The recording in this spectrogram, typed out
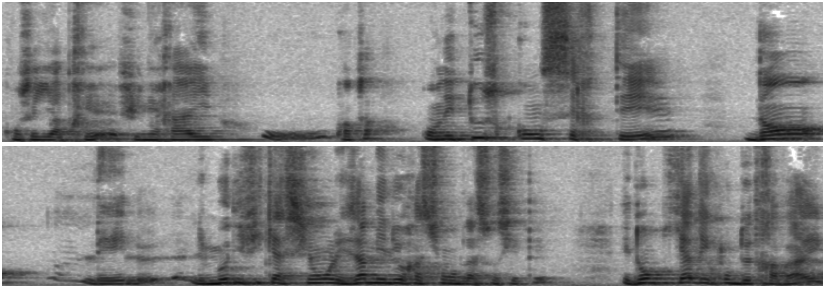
conseillers après funérailles ou quoi que ça, on est tous concertés dans les modifications, les améliorations de la société. Et donc, il y a des groupes de travail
